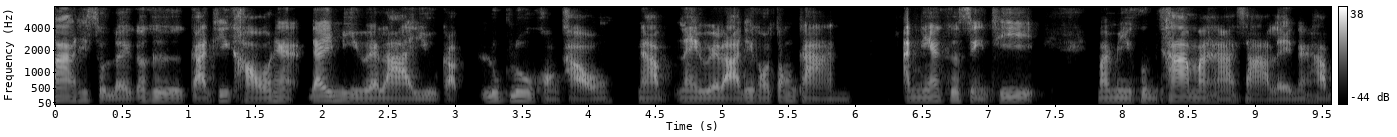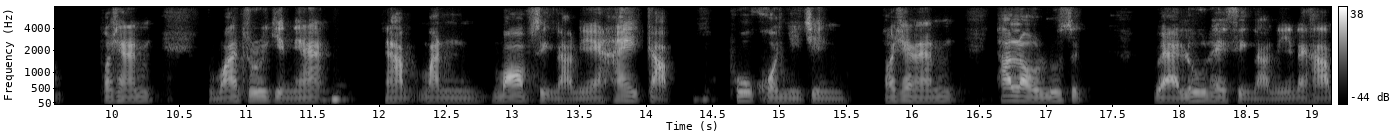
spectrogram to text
มาก ๆ ที่สุดเลยก็คือ การที่เขาเนี่ยได้มีเวลาอยู่กับลูก ๆ ของเขานะครับ ในเวลาที่เขาต้องการ อันนี้คือสิ่งที่มันมีคุณค่ามหาศาลเลยนะครับ เพราะฉะนั้นผมว่าธุรกิจเนี้ยนะครับ มันมอบสิ่งเหล่านี้ให้กับผู้คนจริง ๆ เพราะฉะนั้นถ้าเรารู้สึก value ในสิ่งเหล่านี้นะครับ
